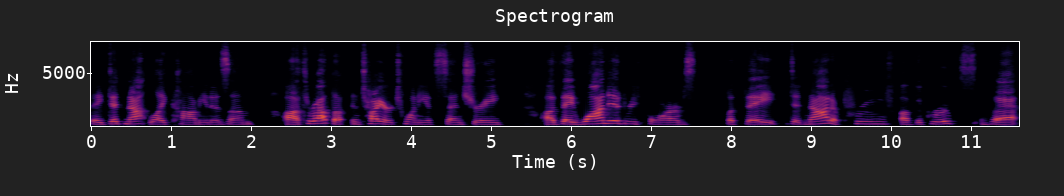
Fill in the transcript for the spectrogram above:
They did not like communism uh, throughout the entire 20th century. Uh, they wanted reforms, but they did not approve of the groups that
